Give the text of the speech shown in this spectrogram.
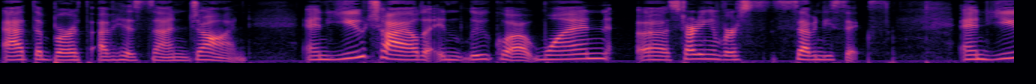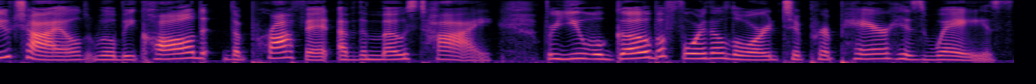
at the birth of his son John. And you, child, in Luke uh, 1, uh, starting in verse 76. And you, child, will be called the prophet of the Most High, for you will go before the Lord to prepare his ways,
